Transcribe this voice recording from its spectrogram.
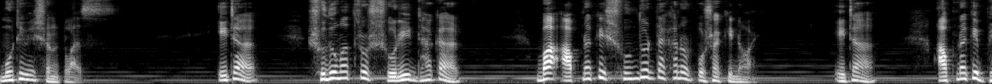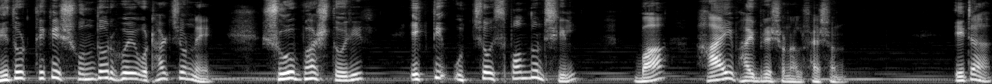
মোটিভেশন প্লাস। এটা শুধুমাত্র শরীর ঢাকার বা আপনাকে সুন্দর দেখানোর পোশাকই নয়, এটা আপনাকে ভেতর থেকে সুন্দর হয়ে ওঠার জন্যে সুঅভ্যাস তৈরির একটি উচ্চ স্পন্দনশীল বা হাই ভাইব্রেশনাল ফ্যাশন এটা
